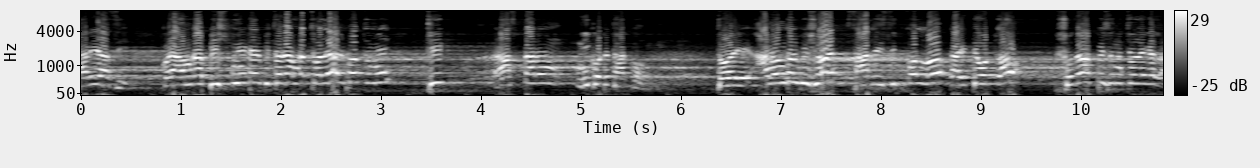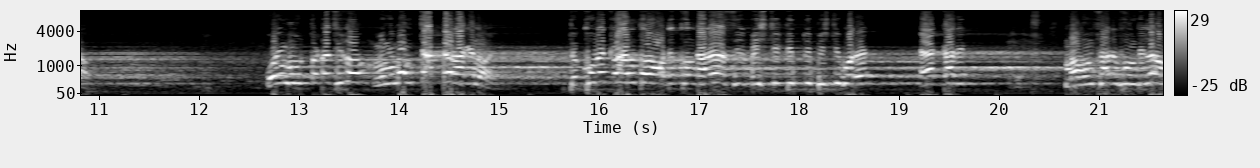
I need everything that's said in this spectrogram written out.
দাঁড়িয়ে আছি। কয় আমরা বিশ মিনিটের ভিতরে আমরা চলে আসব, তুমি ঠিক রাস্তার নিকটে থাকো। তো এই আনন্দের বিষয়, স্যার রিসিভ করল, গাড়িতে উঠলাম, সোজা পেছনে চলে গেলাম। ওই মুহূর্তটা ছিল মিনিমাম চারটার আগে নয়। তো খুবই ক্লান্ত, অনেকক্ষণ দাঁড়িয়ে আছি, বৃষ্টি, টিপ টিপ, বৃষ্টি পড়ে। এক গাড়ি, মামুন স্যার ফোন দিলাম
